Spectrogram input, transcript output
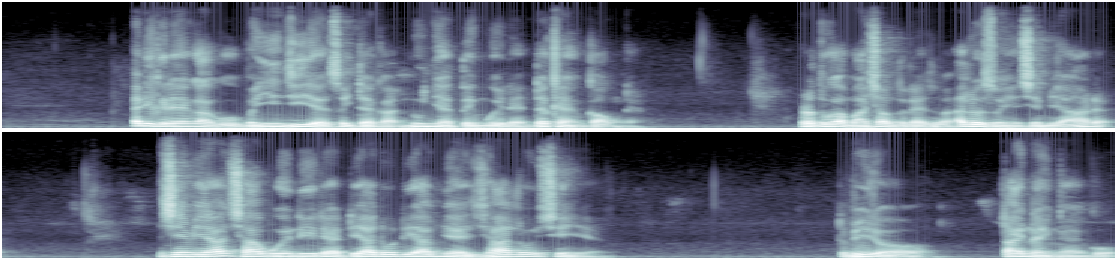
။အဲ့ဒီကတည်းကကိုဘယင်ကြီးရဲ့စိတ်ဓာတ်ကနုညံ့သိမ့်မွေ့တယ်ဓာတ်ခံကောင်းတယ်။အဲ့တော့သူကဘာလျှောက်တယ်လဲဆိုတော့အဲ့လိုဆိုရင်အရှင်ဘုရားတဲ့အရှင်ဘုရားခြာပွေနေတဲ့တရားတို့တရားမြတ်ရလို့ရှိရင်တပည့်တော် တိုင်းနိုင်ငံကို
